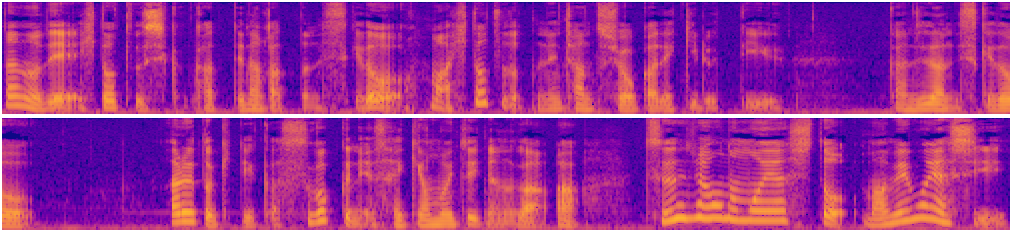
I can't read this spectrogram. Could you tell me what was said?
なので、一つしか買ってなかったんですけど、まあ一つだとね、ちゃんと消化できるっていう感じなんですけど、ある時っていうか、すごくね、最近思いついたのが、あ、通常のもやしと豆もやし、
